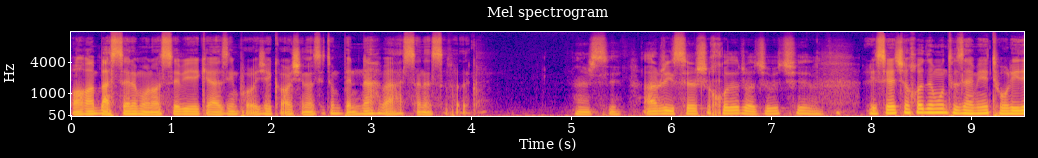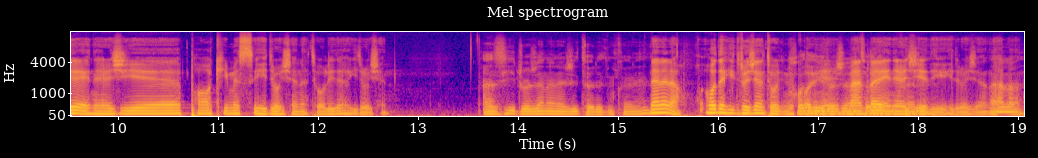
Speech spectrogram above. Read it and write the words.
واقعا بستر مناسبیه که از این پروژه کارشناسیتون به نحو احسن استفاده کنید. مرسی. ان research خود راجبه چیه؟ research خودمون تو زمینه تولید انرژی پاکی مثل هیدروژن. تولید هیدروژن. از هیدروژن انرژی تولید می‌کنید؟ نه نه نه. خود هیدروژن تولید می‌کنید منبع انرژی دیگه هیدروژن. الان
